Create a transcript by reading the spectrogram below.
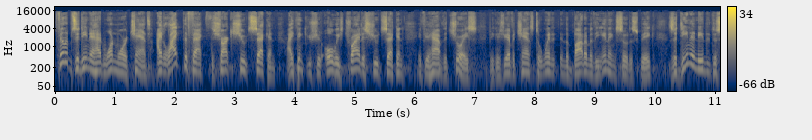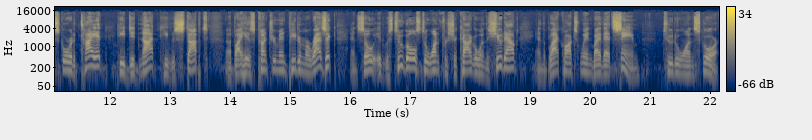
Filip Zadina had one more chance. I like the fact that the Sharks shoot second. I think you should always try to shoot second if you have the choice because you have a chance to win it in the bottom of the inning, so to speak. Zadina needed to score to tie it. He did not. He was stopped uh, by his countryman Peter Mrazek, and so it was two goals to one for Chicago in the shootout, and the Blackhawks win by that same two to one score.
